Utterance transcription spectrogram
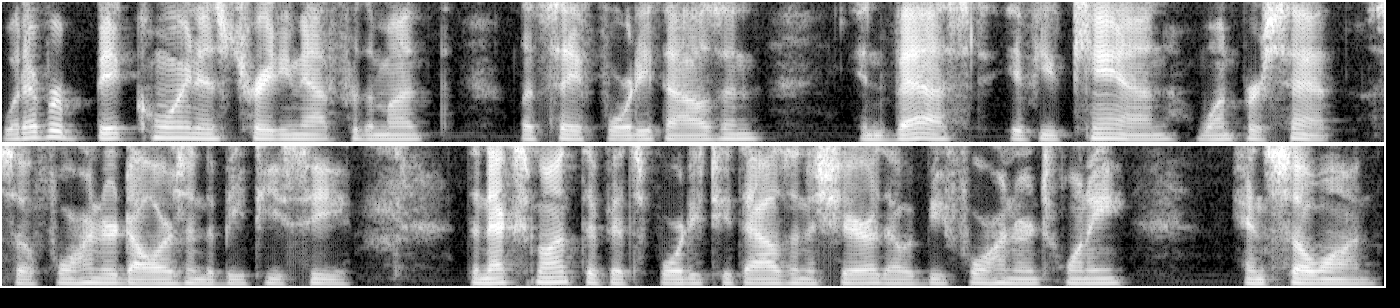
whatever Bitcoin is trading at for the month, let's say 40,000, invest if you can 1% so $400 into btc the next month if it's 42000 a share that would be 420 and so on.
